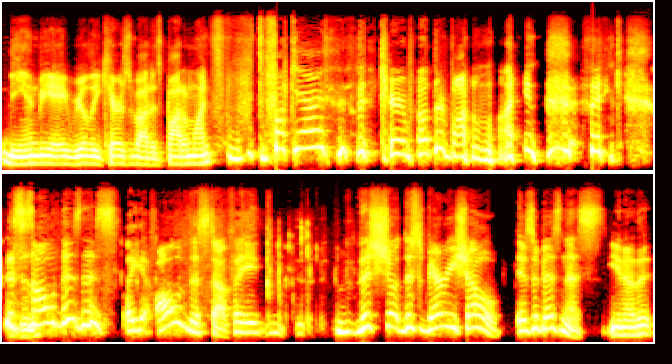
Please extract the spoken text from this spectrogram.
the NBA really cares about its bottom line. Fuck yeah, they care about their bottom line. like, this is mm-hmm. all business. Like all of this stuff. Like, this show, this very show, is a business. You know the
